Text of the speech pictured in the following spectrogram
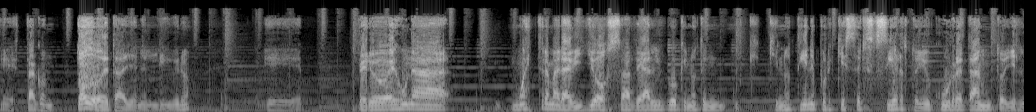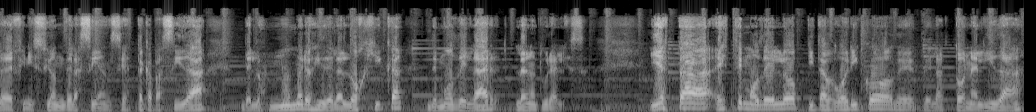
está con todo detalle en el libro, eh, pero es una muestra maravillosa de algo que no, que no tiene por qué ser cierto y ocurre tanto, y es la definición de la ciencia, esta capacidad de los números y de la lógica de modelar la naturaleza. Y esta, este modelo pitagórico de, la tonalidad,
